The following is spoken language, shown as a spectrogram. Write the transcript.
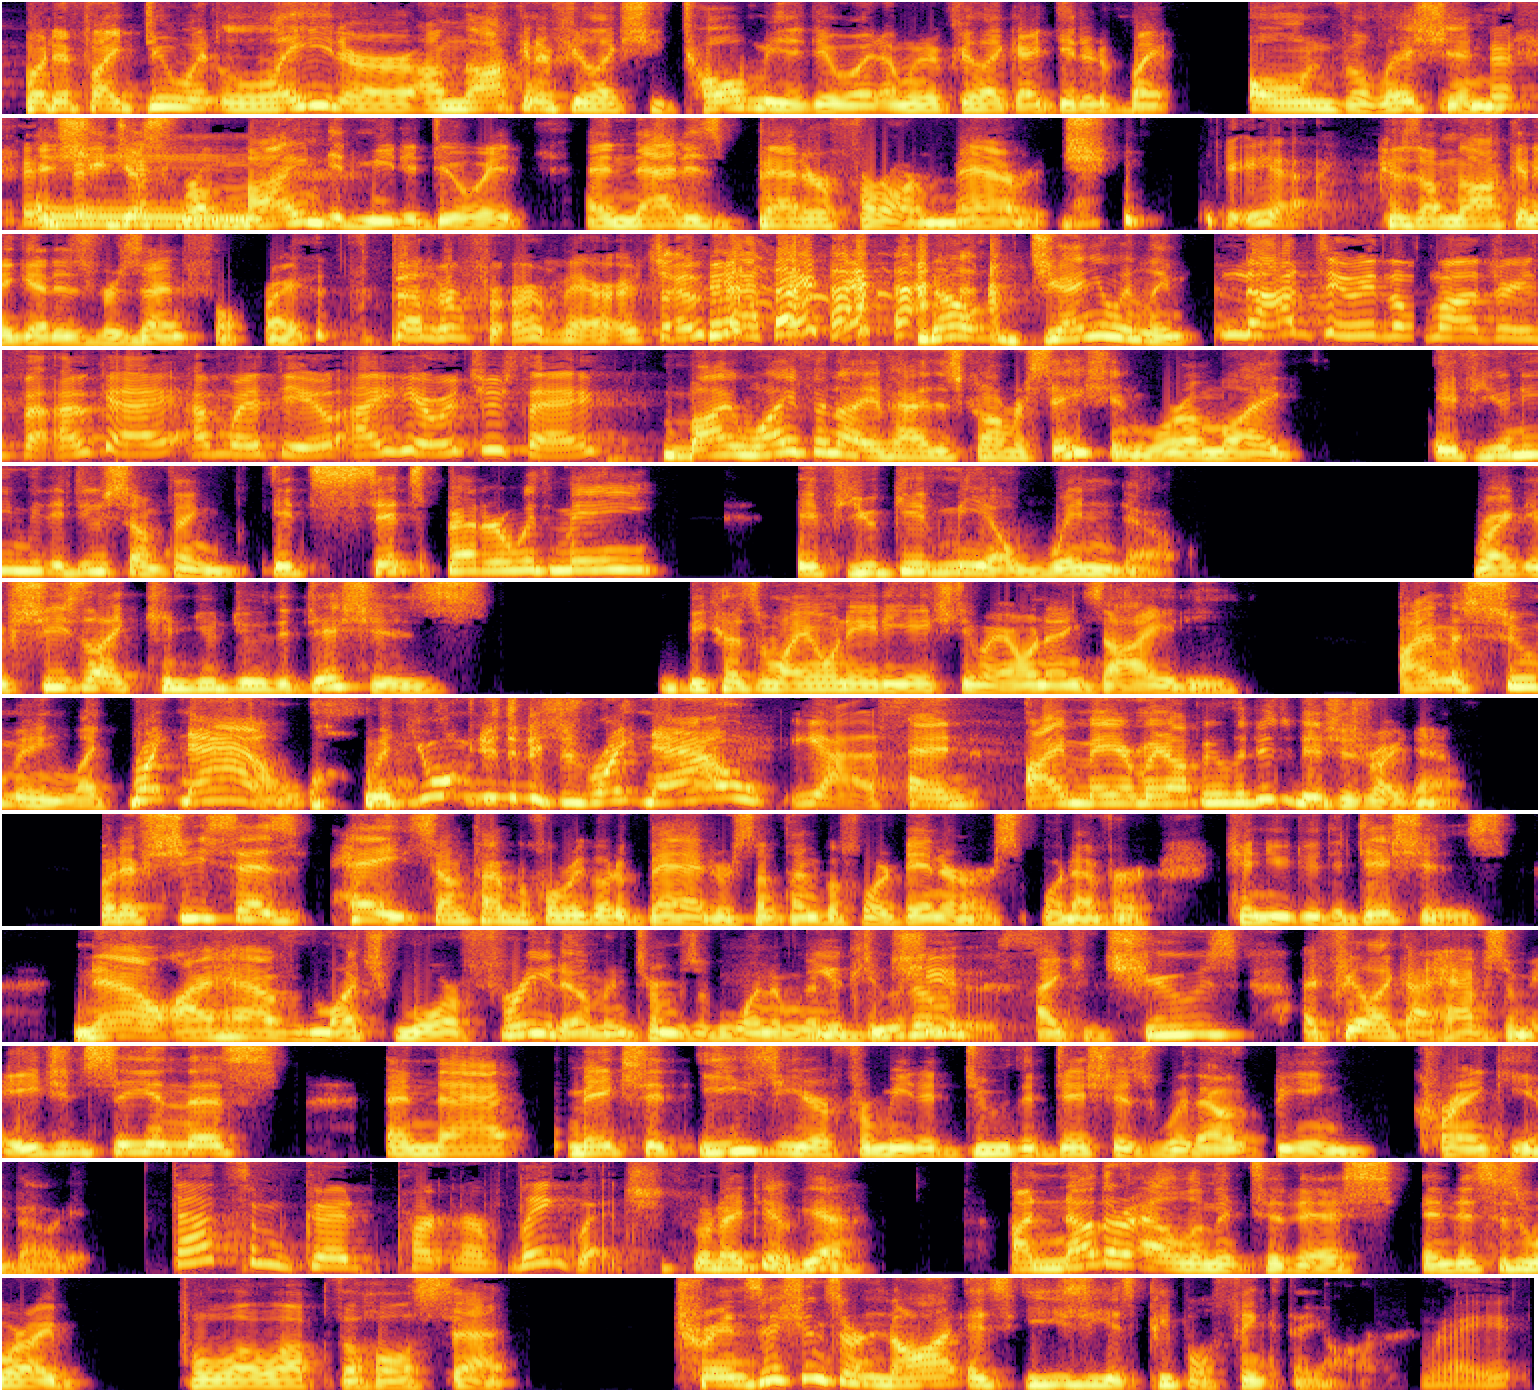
But if I do it later, I'm not going to feel like she told me to do it. I'm going to feel like I did it of my own volition. And she just reminded me to do it. And that is better for our marriage. Yeah. Because I'm not going to get as resentful, right? It's better for our marriage. Okay. no, genuinely. Not doing the laundry is Okay. I'm with you. I hear what you're saying. My wife and I have had this conversation where I'm like, if you need me to do something, it sits better with me if you give me a window, right? If she's like, can you do the dishes because of my own ADHD, my own anxiety? I'm assuming like right now, like you want me to do the dishes right now? Yes. And I may or may not be able to do the dishes right now. But if she says, hey, sometime before we go to bed or sometime before dinner or whatever, can you do the dishes? Now I have much more freedom in terms of when I'm going to do choose. them. I can choose. I feel like I have some agency in this. And that makes it easier for me to do the dishes without being cranky about it. That's some good partner language. That's what I do. Yeah. Another element to this, and this is where I blow up the whole set transitions are not as easy as people think they are. Right.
